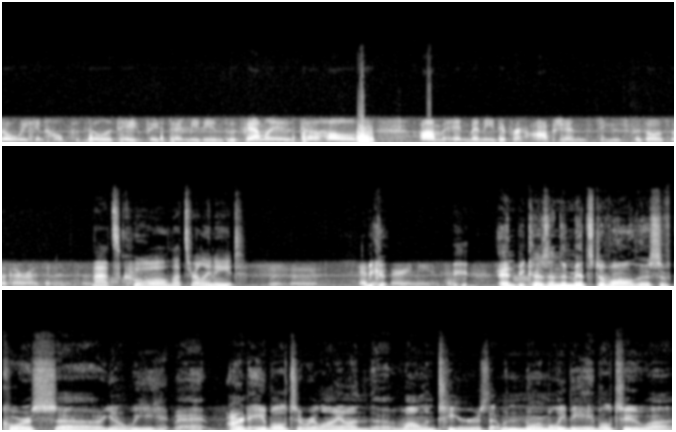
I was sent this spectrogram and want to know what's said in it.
so we can help facilitate FaceTime meetings with families, telehealth, um, and many different options to use for those with our residents. That's well. cool. That's really neat. Mm-hmm. It because, is very neat. And because in the midst of all this, of course, uh, you know, we aren't able to rely on the volunteers that would mm-hmm. normally be able to uh,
